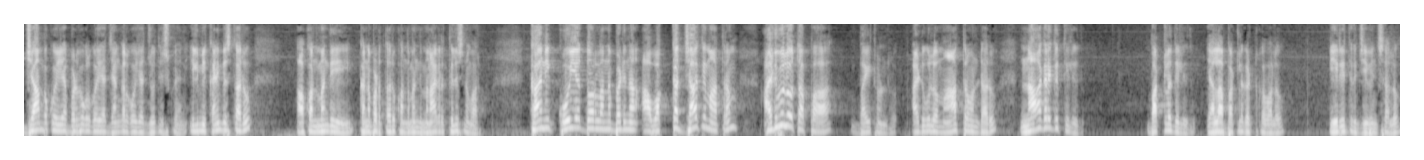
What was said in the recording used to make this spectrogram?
జాంబ కొయ్య బడుబకుల కొయ్య జంగల్ కొయ్య జ్యోతిష్ కొయ్య వీళ్ళు మీకు కనిపిస్తారు. ఆ కొంతమంది కనపడతారు కొంతమంది నాగరికి తెలిసిన వారు కానీ కోయ దొరలు అనబడిన ఆ ఒక్క జాతి మాత్రం అడవిలో తప్ప బయట ఉండరు. అడవిలో మాత్రం ఉంటారు. నాగరికి తెలియదు బట్టలు తెలియదు ఎలా బట్టలు కట్టుకోవాలో ఏ రీతికి జీవించాలో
